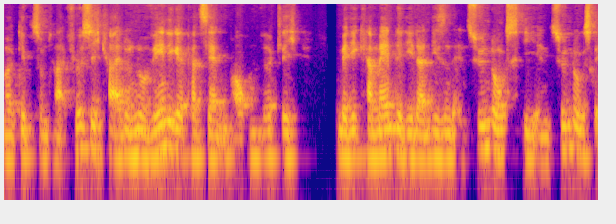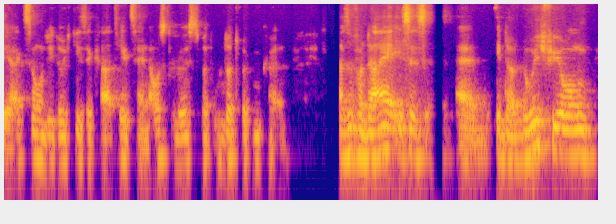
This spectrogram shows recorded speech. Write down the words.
man gibt zum Teil Flüssigkeit und nur wenige Patienten brauchen wirklich Medikamente, die dann diesen Entzündungs, die Entzündungsreaktion, die durch diese KT-Zellen ausgelöst wird, unterdrücken können. Also von daher ist es äh, in der Durchführung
